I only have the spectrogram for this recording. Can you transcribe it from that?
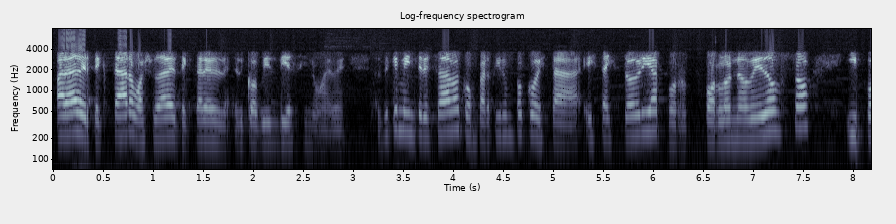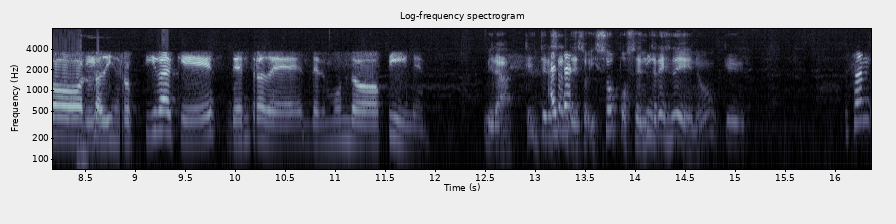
para detectar o ayudar a detectar el, COVID-19. Así que me interesaba compartir un poco esta, esta historia por, por lo novedoso y por lo disruptiva que es dentro del mundo PYME. Mira, qué interesante eso, hisopos en 3D, ¿no? Son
